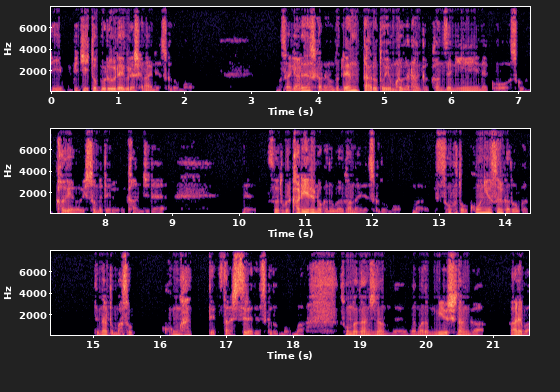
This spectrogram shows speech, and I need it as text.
DVD とブルーレイぐらいしかないんですけども、最近あれですかね、ほんとレンタルというものがなんか完全にね、こう、すごく影を潜めてる感じで、ね、そういうところ借り入れるのかどうかわかんないですけども、まあ、ソフトを購入するかどうかってなると、まあ、そこまでって言ったら失礼ですけども、まあ、そんな感じなんで、まあでも見る手段があれば、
